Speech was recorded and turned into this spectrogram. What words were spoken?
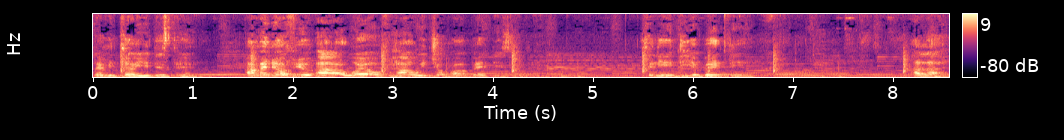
Let me tell you this thing. How many of you are aware of how we chop our birthdays lately? Send you a birthday. Allah,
